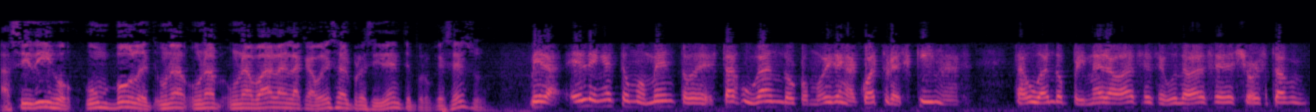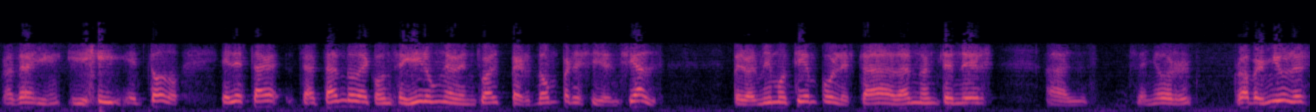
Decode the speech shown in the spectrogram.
así dijo, un bullet, una, una, una bala en la cabeza del presidente, pero ¿qué es eso? Mira, él en estos momentos está jugando, como dicen, a cuatro esquinas. Está jugando primera base, segunda base, shortstop, y, y, y en todo. Él está tratando de conseguir un eventual perdón presidencial, pero al mismo tiempo le está dando a entender al señor Robert Mueller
